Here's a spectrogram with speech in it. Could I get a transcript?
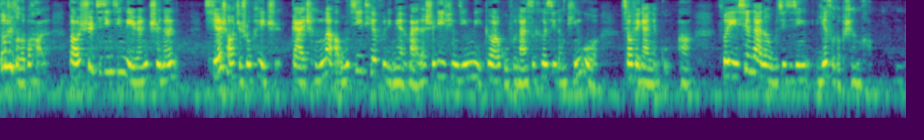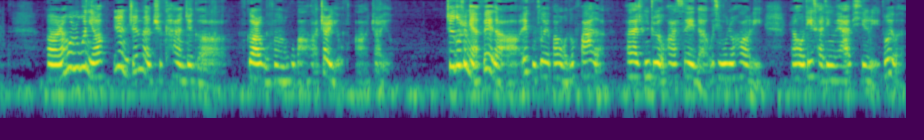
都是走的不好的，导致基金经理人只能减少指数配置，改成了啊五 G ETF 里面买的是立讯精密、歌尔股份、蓝思科技等苹果消费概念股啊，所以现在的五 G 基金也走的不是很好。呃，然后如果你要认真的去看这个歌尔股份的龙虎榜的话，这儿有啊，这儿有，这都是免费的啊，A 股作业帮我都发的，发在群主有话 C 的微信公众号里，然后第一财经 VIP 里都有的，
